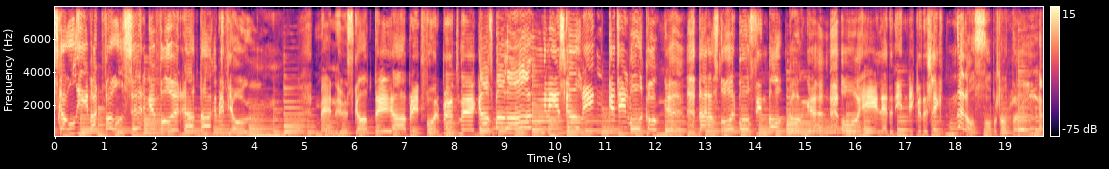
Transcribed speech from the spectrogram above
Jeg skal i hvert fall sørge for at dagen blir fjong. Men husk at det har blitt forbudt med gassballong. Vi skal vinke til vår konge der han står på sin balkong. Og hele den innviklede slekten er også på slottet.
